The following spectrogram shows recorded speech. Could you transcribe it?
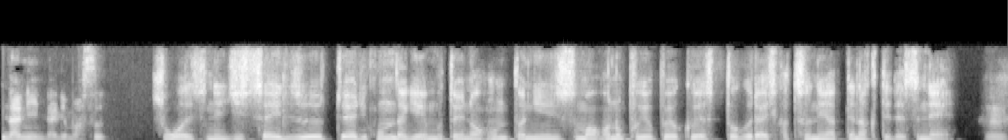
何になります？そうですね。実際ずっとやり込んだゲームというのは本当にスマホのぷよぷよクエストぐらいしか通年やってなくてですね。うん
